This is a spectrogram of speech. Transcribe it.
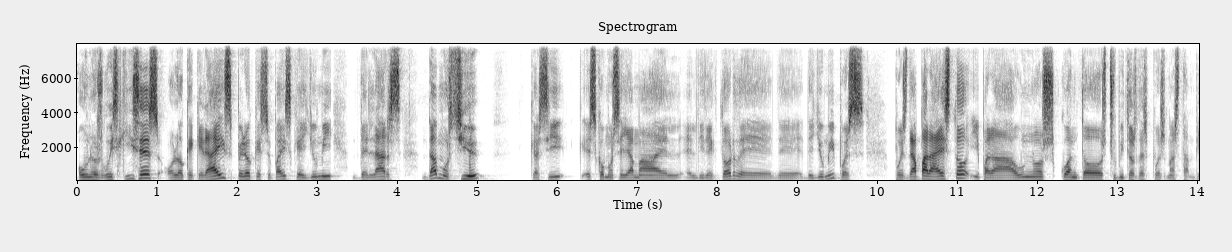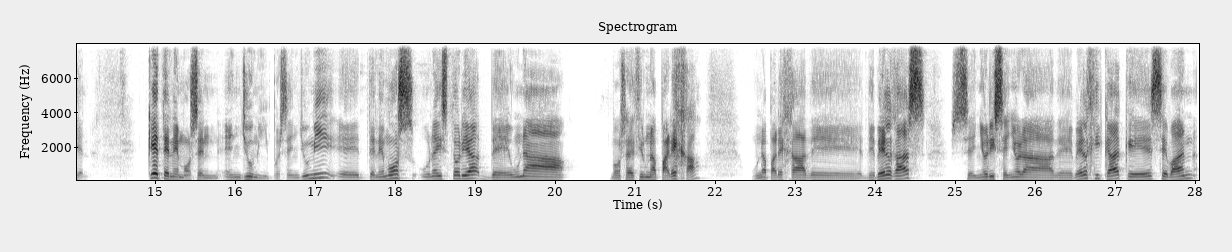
o unos whiskies o lo que queráis, pero que sepáis que Yumi de Lars Damossieu que así es como se llama el, director de, Yumi, pues, pues da para esto y para unos cuantos chupitos después más también. ¿Qué tenemos en, Yumi? Pues en Yumi eh, tenemos una historia de una, vamos a decir, una pareja, una pareja de, belgas, señor y señora de Bélgica, que se van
